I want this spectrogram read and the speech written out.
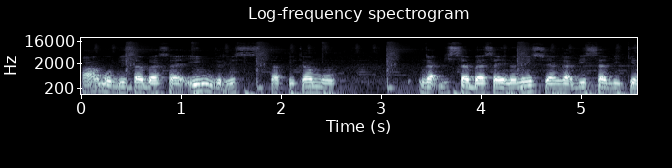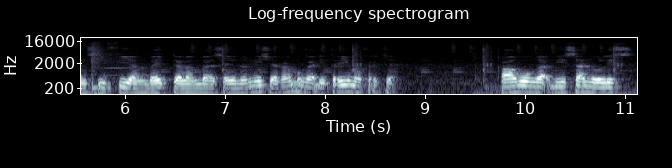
Kamu bisa bahasa Inggris tapi kamu nggak bisa bahasa Indonesia nggak bisa bikin CV yang baik dalam bahasa Indonesia kamu nggak diterima kerja kamu nggak bisa nulis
